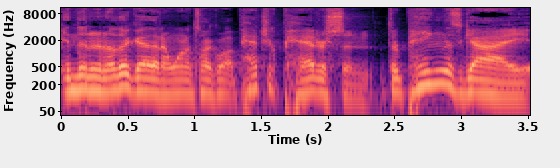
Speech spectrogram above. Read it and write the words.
And then another guy that I want to talk about, Patrick Patterson. They're paying this guy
